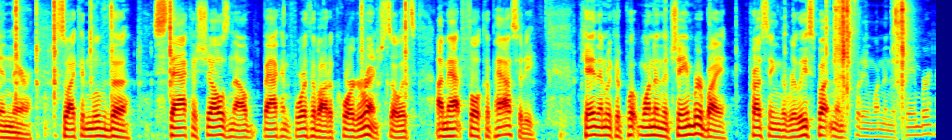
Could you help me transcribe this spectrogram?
in there. So I can move the stack of shells now back and forth about a quarter inch. So it's I'm at full capacity. Okay, then we could put one in the chamber by pressing the release button and putting one in the chamber.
